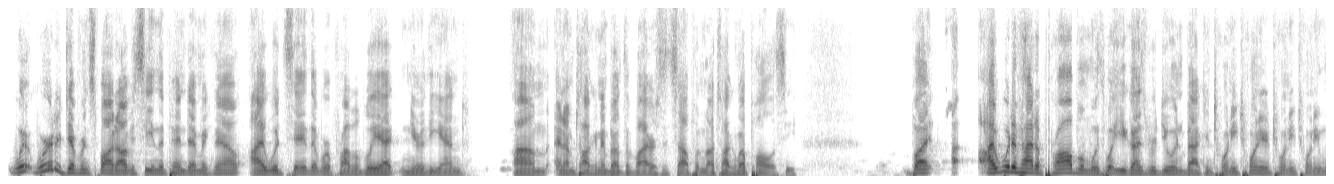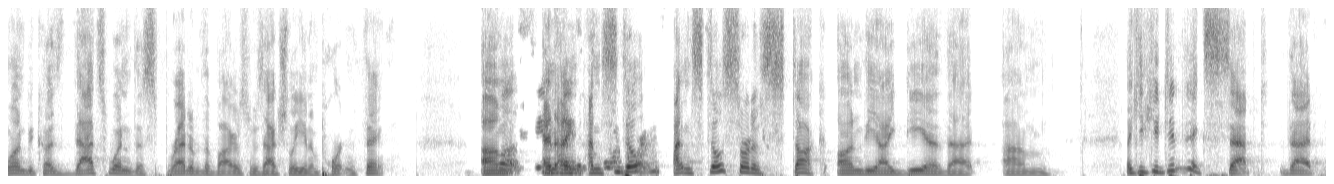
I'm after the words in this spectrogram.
we're we're at a different spot, obviously, in the pandemic now. I would say that we're probably at near the end. Um, and I'm talking about the virus itself. I'm not talking about policy. But I, I would have had a problem with what you guys were doing back in 2020 or 2021 because that's when the spread of the virus was actually an important thing. Um, Well, and like I'm, I'm still important. I'm still sort of stuck on the idea that um, like if you didn't accept that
